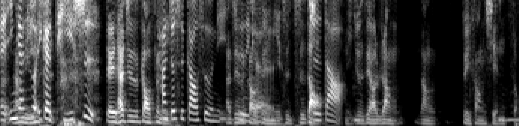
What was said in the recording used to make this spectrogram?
哎，应该说一个提示。对他就是告诉你，他就是告诉你，他就是告诉你你是知道，知道，你就是要让让对方先走。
